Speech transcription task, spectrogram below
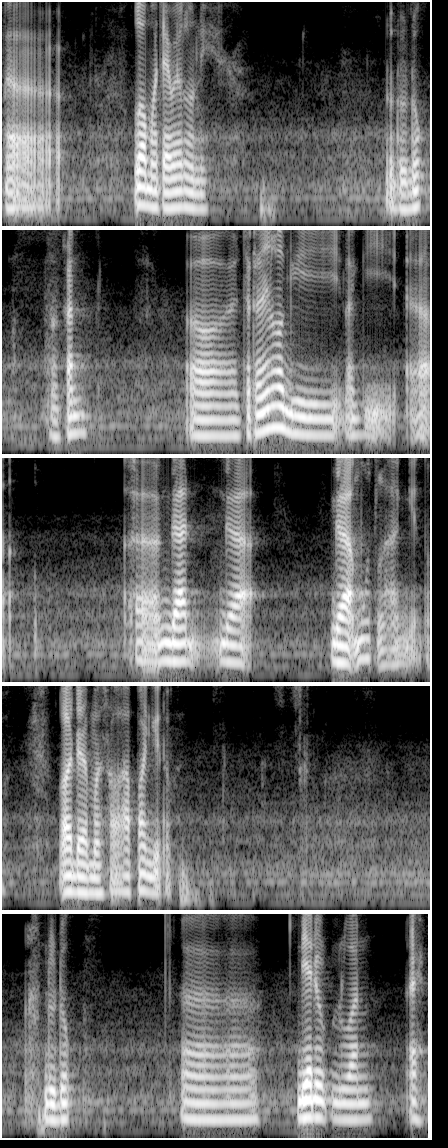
uh, lu sama cewek lu nih. Lu duduk makan uh, ceritanya lagi lagi nggak uh, nggak nggak mood lah gitu. Lo ada masalah apa gitu. Duduk. Uh, dia duduk duluan. Eh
